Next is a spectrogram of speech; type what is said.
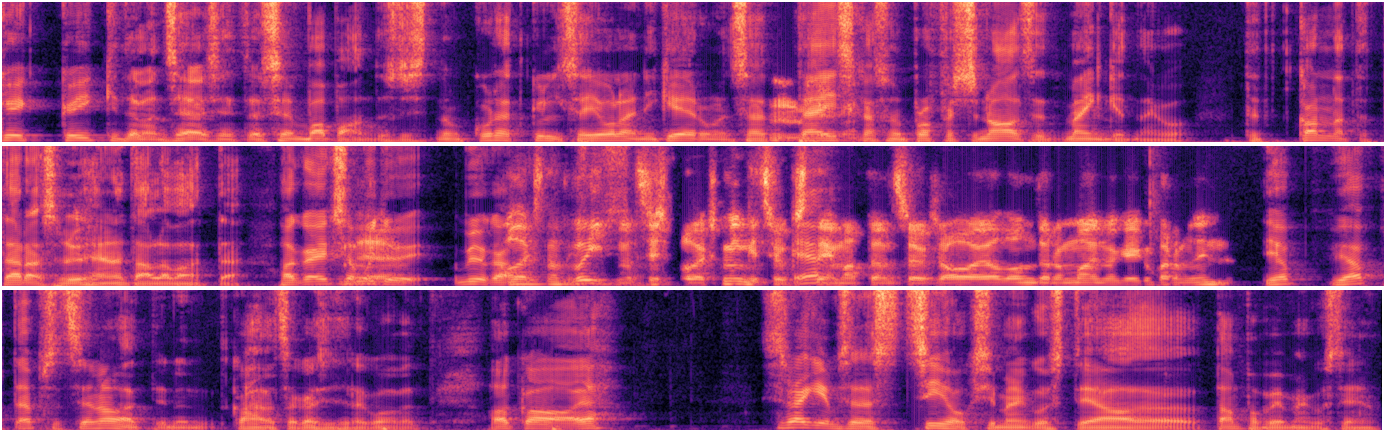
kõik, kõikidel on see asi, et see on vabandus, lihtsalt no kurat küll, see ei ole nii keeruline, sa oled mm. täiskasvanud professionaalsed mängijad nagu. Te kannatate ära selle ühe nädala, vaata, aga eks sa yeah. muidu, muidu. oleks nad võitnud, siis poleks mingit sihukest yeah. teemat olnud, see oleks, oo jaa, London on maailma kõige parem linn. jah, jah, täpselt, see on alati kahe otsaga asi selle koha pealt, aga jah. siis räägime sellest Seahawksi mängust ja Tampa Bay mängust, on ju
